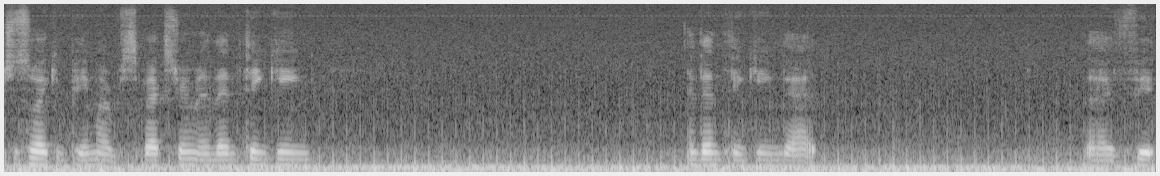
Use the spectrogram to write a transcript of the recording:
just so I can pay my respects to him, and then thinking, and then thinking that that I feel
